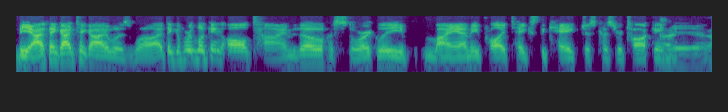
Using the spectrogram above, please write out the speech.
but yeah, I think I'd take Iowa as well. I think if we're looking all time, though, historically, Miami probably takes the cake just because you're talking oh, yeah.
